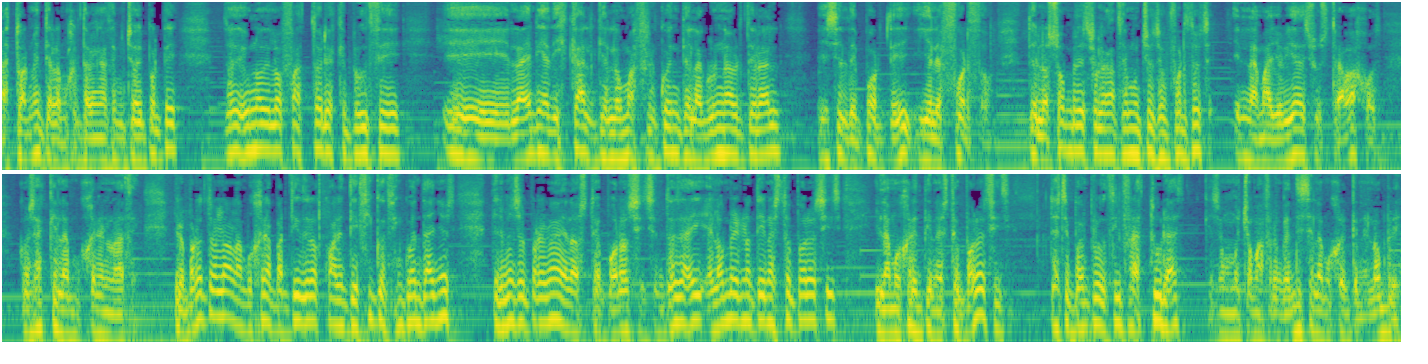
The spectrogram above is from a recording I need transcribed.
actualmente la mujer también hace mucho deporte. Entonces, uno de los factores que produce eh, la hernia discal, que es lo más frecuente en la columna vertebral, es el deporte y el esfuerzo. Entonces, los hombres suelen hacer muchos esfuerzos en la mayoría de sus trabajos, cosas que las mujeres no hacen. Pero por otro lado, la mujer a partir de los 45 o 50 años tenemos el problema de la osteoporosis. Entonces ahí el hombre no tiene osteoporosis y la mujer tiene osteoporosis. Entonces se pueden producir fracturas que son mucho más frecuentes en la mujer que en el hombre.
